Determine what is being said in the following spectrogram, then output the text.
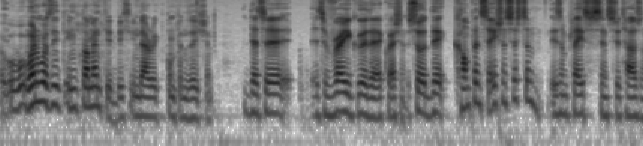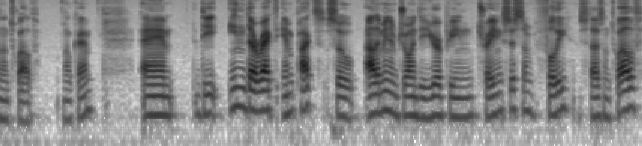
uh, when was it implemented? This indirect compensation. That's a it's a very good uh, question. So the compensation system is in place since 2012. Okay, um, the indirect impacts. So aluminium joined the European trading system fully in 2012.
